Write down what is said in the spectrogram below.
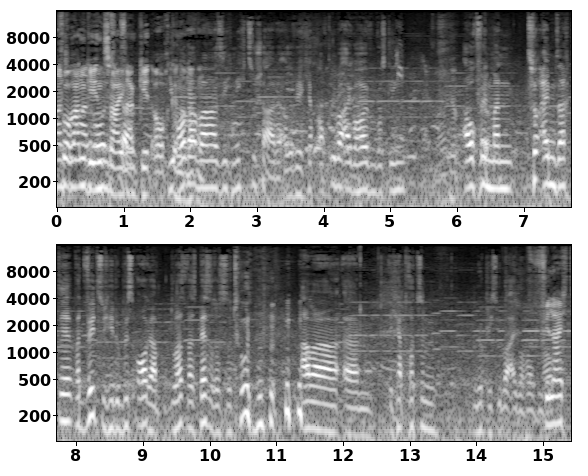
Handschuhe Vorangehen zeigen zack. geht auch. Die genau. Orga war sich nicht zu schade. Also ich habe auch überall geholfen, wo es ging. Auch wenn man zu einem sagte, was willst du hier, du bist Orga, du hast was Besseres zu tun. Aber ähm, ich habe trotzdem möglichst überall geholfen. Vielleicht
